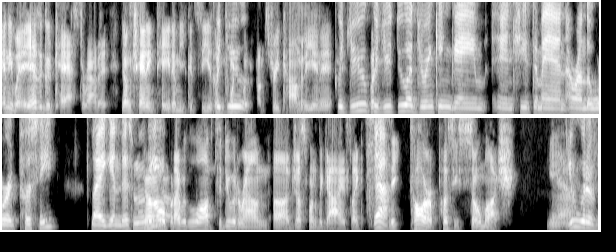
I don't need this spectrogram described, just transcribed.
anyway. It has a good cast around it. Young Channing Tatum, you could see is like you- 21 Street comedy in it. Could you What- could you do a drinking game in She's the Man around the word pussy, like in this movie? No, but I would love to do it around uh, just one of the guys. Like yeah, they call her pussy so much. Yeah. you would have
